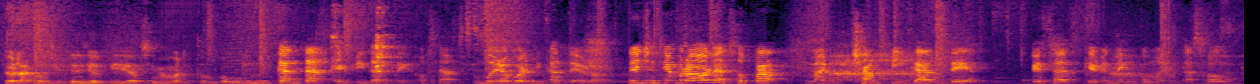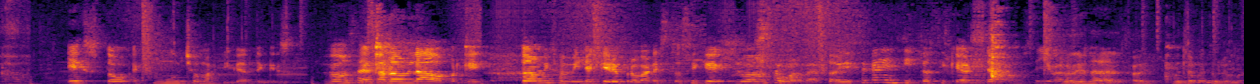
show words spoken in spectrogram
Pero la consistencia del video sí me molesta un poco. me encanta el picante. O sea, muero por el picante, bro. De hecho, he probado la sopa maruchan picante. Esas que venden como en tazo. Esto es mucho más picante que eso. Vamos a dejarlo a un lado porque toda mi familia quiere probar esto. Así que lo vamos a guardar. Todavía está calientito, así que ahorita lo vamos a llevar. ¿Dónde está? A ver, muéstrame tu lema.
